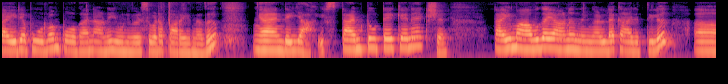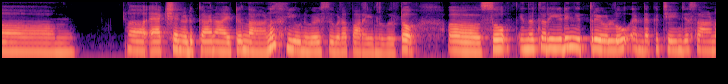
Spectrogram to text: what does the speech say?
ധൈര്യപൂർവം പോകാനാണ് യൂണിവേഴ്സ് ഇവിടെ പറയുന്നത്. And yeah it's time to take an action time ആവുകയാണ് നിങ്ങളുടെ കാര്യത്തിൽ ആക്ഷൻ എടുക്കാനായിട്ട് എന്നാണ് യൂണിവേഴ്സ് ഇവിടെ പറയുന്നത് കേട്ടോ സോ ഇന്നത്തെ റീഡിങ് ഇത്രയേ ഉള്ളൂ. എന്തൊക്കെ ചേഞ്ചസ് ആണ്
